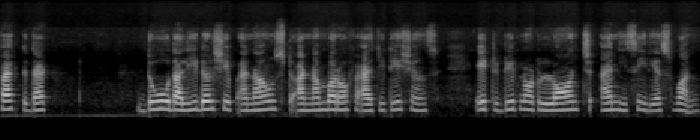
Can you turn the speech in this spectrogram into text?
fact that though the leadership announced a number of agitations, it did not launch any serious one.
